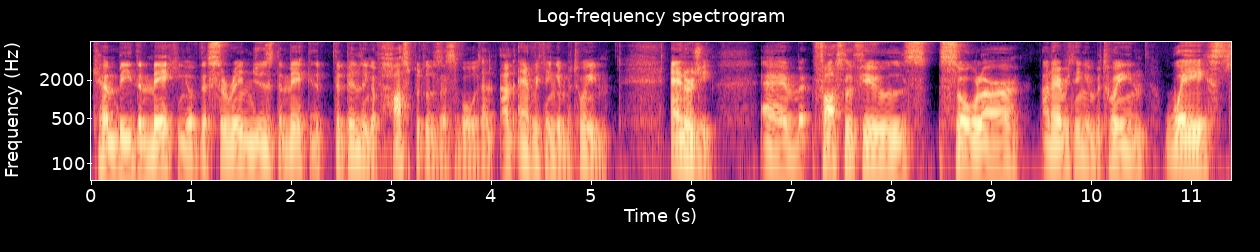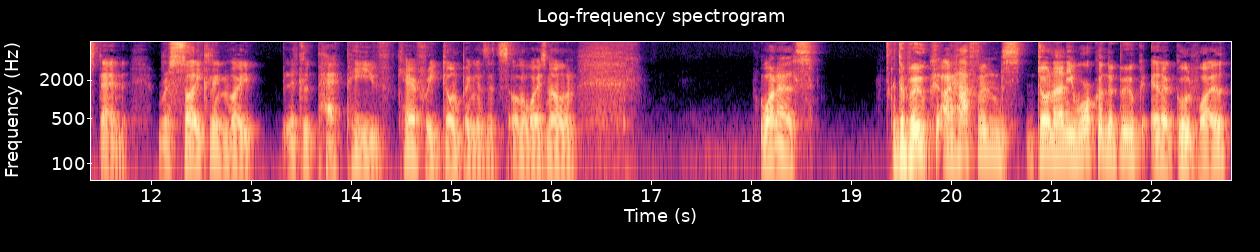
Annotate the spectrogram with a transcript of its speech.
can be the making of the syringes, the making the building of hospitals, I suppose, and, and everything in between. Energy, um, fossil fuels, solar, and everything in between. Waste, then recycling, my little pet peeve, carefree dumping as it's otherwise known. What else? The book, I haven't done any work on the book in a good while.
